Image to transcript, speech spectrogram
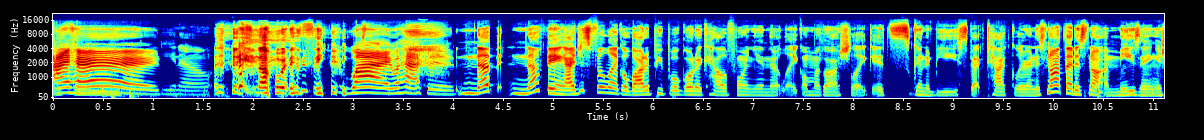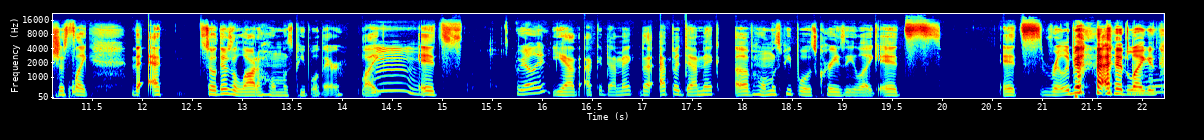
I heard. You know, it's not what it seems. Why? What happened? Nothing. Nothing. I just feel like a lot of people go to California and they're like, "Oh my gosh, like it's gonna be spectacular." And it's not that it's not amazing. It's just like the ec- so there's a lot of homeless people there. Like Mm, it's really? yeah, the academic, the epidemic of homeless people is crazy. Like it's it's really bad. like it's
